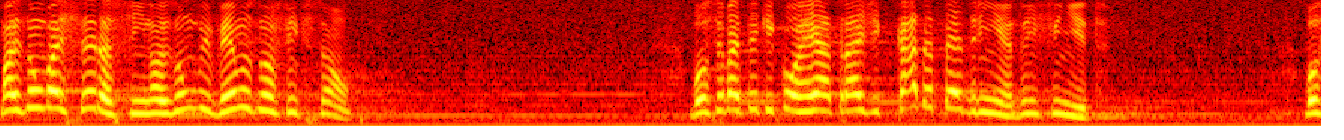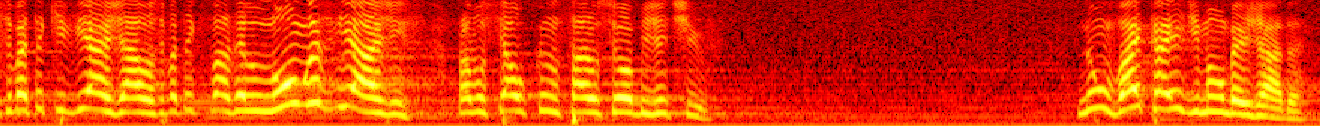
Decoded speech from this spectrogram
mas não vai ser assim, nós não vivemos numa ficção. Você vai ter que correr atrás de cada pedrinha do infinito. Você vai ter que viajar, você vai ter que fazer longas viagens para você alcançar o seu objetivo. Não vai cair de mão beijada.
